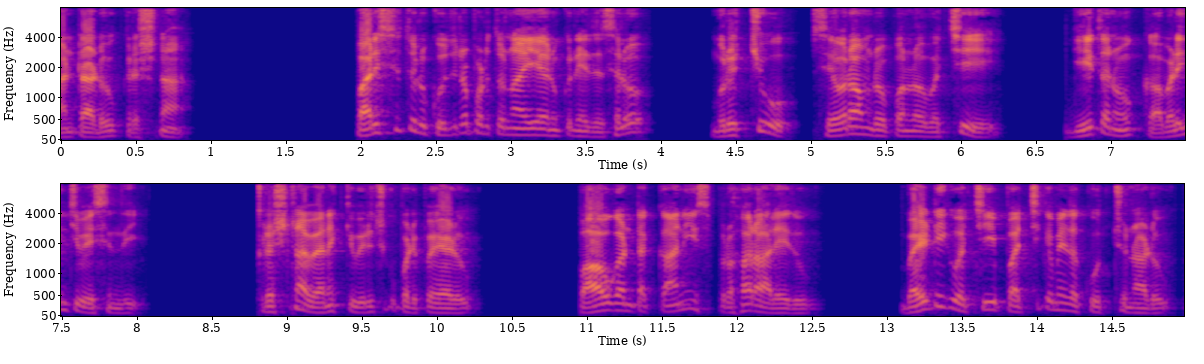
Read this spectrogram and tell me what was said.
అంటాడు కృష్ణ. పరిస్థితులు కుదురపడుతున్నాయి అనుకునే దశలో మృత్యువు శివరాం రూపంలో వచ్చి గీతను కబళించి వేసింది. కృష్ణ వెనక్కి విరుచుకుపడిపోయాడు పావుగంట కానీ స్పృహ రాలేదు. బయటికి వచ్చి పచ్చిక మీద కూర్చున్నాడు.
